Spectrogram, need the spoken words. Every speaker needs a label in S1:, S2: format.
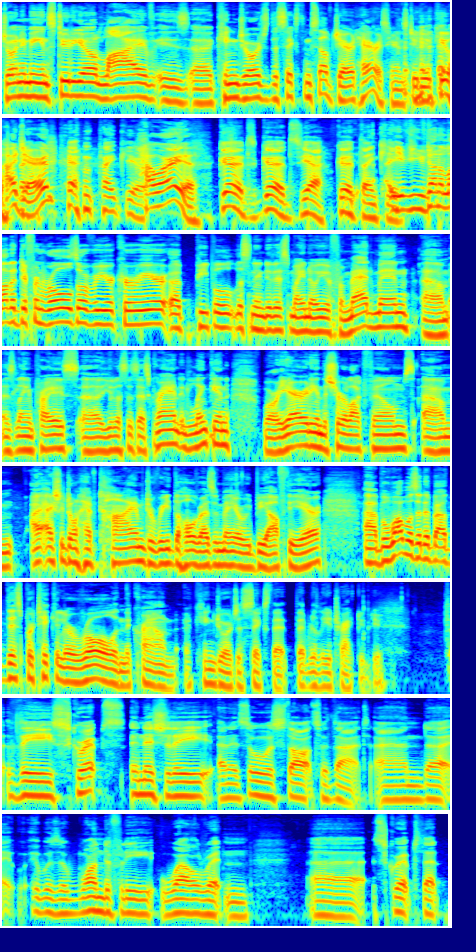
S1: Joining me in studio live is uh, King George VI himself, Jared Harris, here in Studio Q. Hi, Jared.
S2: thank you.
S1: How are you?
S2: Good, good. Yeah, good. Thank you.
S1: You've, you've done a lot of different roles over your career. Uh, people listening to this might know you from Mad Men um, as Lane Pryce, uh, Ulysses S. Grant in Lincoln, Moriarty in the Sherlock films. Um, I actually don't have time to read the whole resume or we'd be off the air. Uh, but what was it about this particular role in The Crown, uh, King George VI, that, that really attracted you?
S2: The scripts initially, and it always starts with that. And uh, it, it, was a wonderfully well written uh, script that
